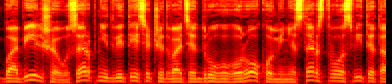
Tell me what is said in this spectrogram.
Ба більше у серпні 2022 року Міністерство освіти та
